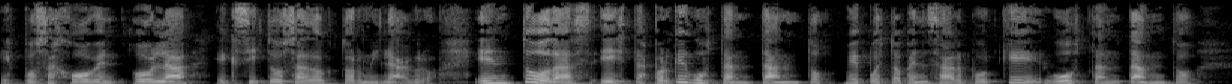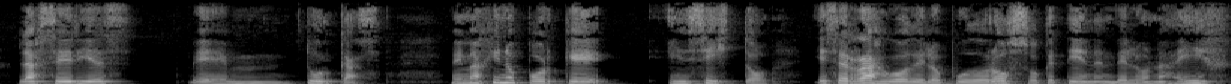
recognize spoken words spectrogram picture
Esposa Joven o la exitosa Doctor Milagro. En todas estas, ¿por qué gustan tanto? Me he puesto a pensar, ¿por qué gustan tanto las series em, turcas. Me imagino porque, insisto, ese rasgo de lo pudoroso que tienen, de lo naif,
